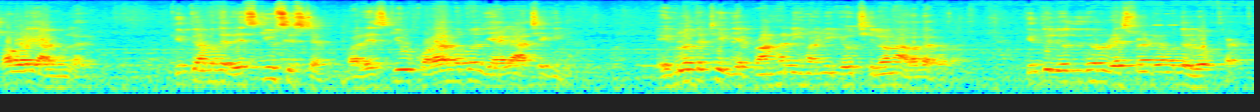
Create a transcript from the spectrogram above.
শহরেই আগুন লাগে। কিন্তু আমাদের রেস্কিউ সিস্টেম বা রেস্কিউ করার মতন জায়গা আছে কি না এগুলোতে ঠিক যে প্রাণহানি হয়নি, কেউ ছিল না, আলাদা কথা। কিন্তু যদি ধরুন রেস্টুরেন্টের মধ্যে লোক থাকতো,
